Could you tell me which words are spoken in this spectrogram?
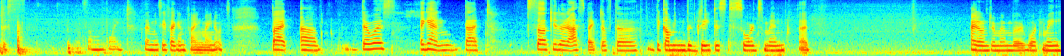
this at some point. Let me see if I can find my notes. But um, there was again that circular aspect of the becoming the greatest swordsman that I don't remember what my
